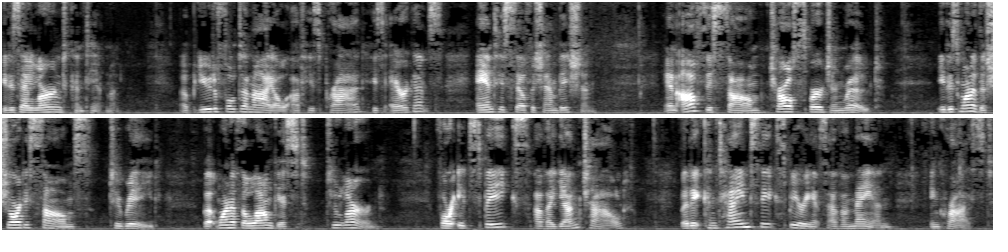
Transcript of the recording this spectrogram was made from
It is a learned contentment, a beautiful denial of his pride, his arrogance, and his selfish ambition. And of this psalm, Charles Spurgeon wrote, It is one of the shortest psalms to read, but one of the longest to learn. For it speaks of a young child, but it contains the experience of a man in Christ,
